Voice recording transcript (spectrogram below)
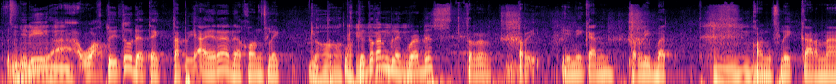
Jadi ah, waktu itu udah take, tapi akhirnya ada konflik gitu. Hmm. Oke. Waktu itu kan Black Brothers ter, ter- ini kan terlibat Hmm. konflik karena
